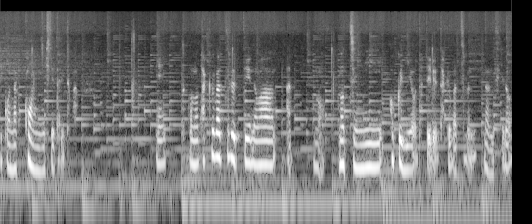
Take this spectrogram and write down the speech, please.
結構なコインにしてたりとか。えーこの卓抜部っていうのは、あの後に国利を立てる卓抜部なんですけど、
